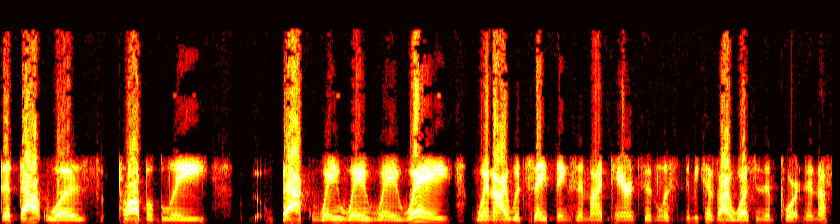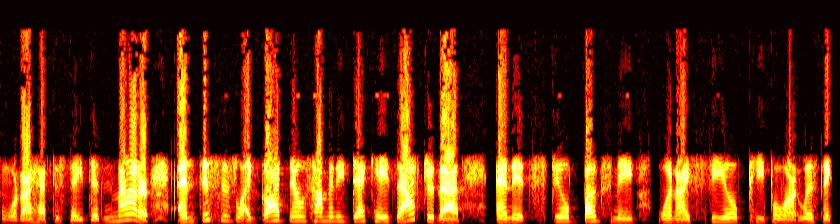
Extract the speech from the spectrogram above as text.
that that was probably back way way way way when I would say things and my parents didn't listen to me because I wasn't important enough and what I had to say didn't matter. And this is like God knows how many decades after that and it still bugs me when I feel people aren't listening.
